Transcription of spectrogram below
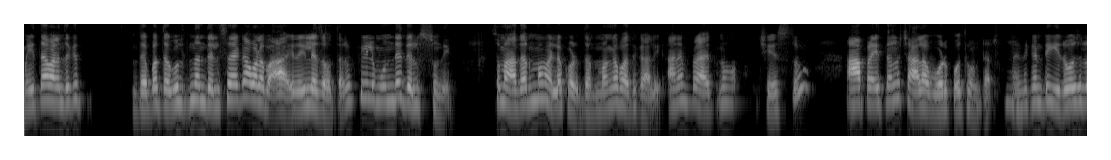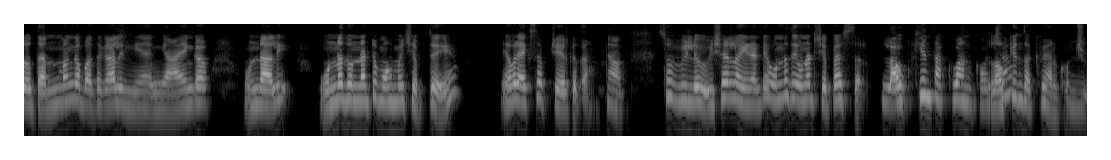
మిగతా వాళ్ళందరికీ దెబ్బ తగులుతుందని తెలిసాక వాళ్ళు రియలైజ్ అవుతారు. వీళ్ళు ముందే తెలుస్తుంది. సో మన అధర్మం వెళ్ళకూడదు. ధర్మంగా బతకాలి అనే ప్రయత్నం చేస్తూ ఆ ప్రయత్నంలో చాలా ఓడిపోతూ ఉంటారు. ఎందుకంటే ఈ రోజులో ధర్మంగా బతకాలి న్యా- న్యాయంగా ఉండాలి ఉన్నది ఉన్నట్టు మొహమే చెప్తే ఎవరు యాక్సెప్ట్ చేయరు కదా. సో వీళ్ళు విషయంలో ఏంటంటే ఉన్నది ఉన్నట్టు చెప్పేస్తారు. లౌక్యం తక్కువ అనుకోవచ్చు? లౌక్యం తక్కువే అనుకోవచ్చు.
